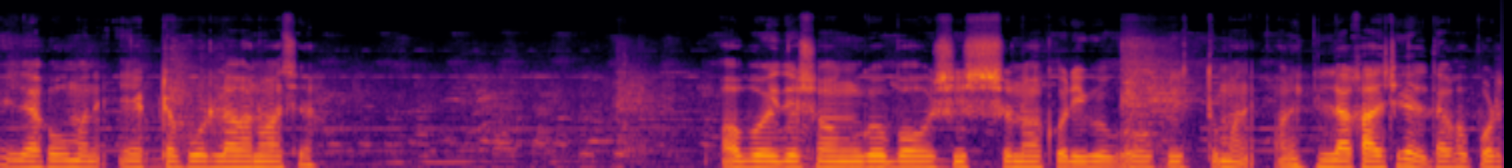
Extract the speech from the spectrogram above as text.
এই দেখো মানে একটা বোর্ড লাগানো আছে। অবৈধ সঙ্গ বহু শিষ্য না করিব বহু কৃত্য মানে অনেক লেখা আছে, ঠিক আছে? দেখো, পড়ে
